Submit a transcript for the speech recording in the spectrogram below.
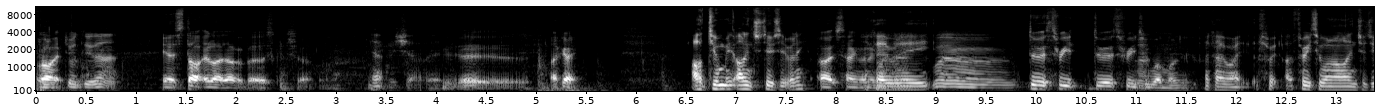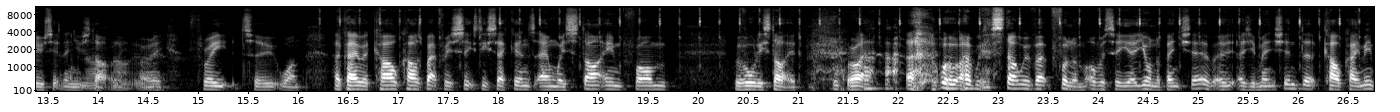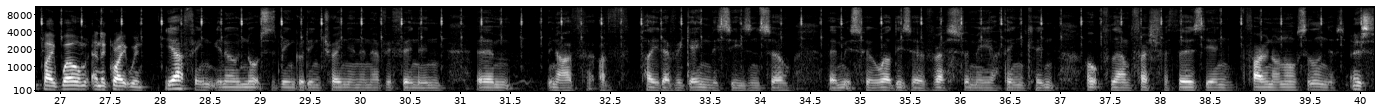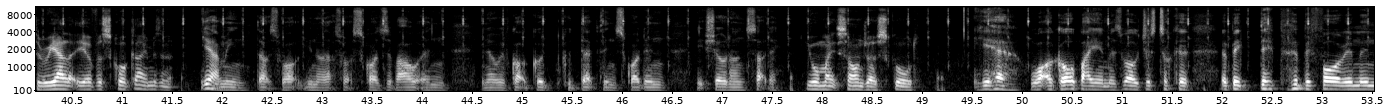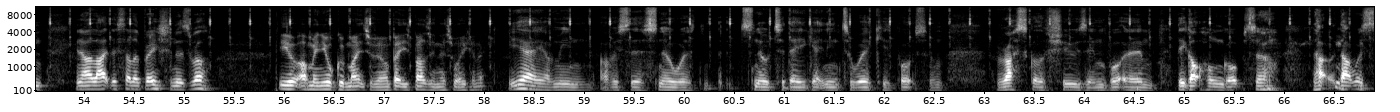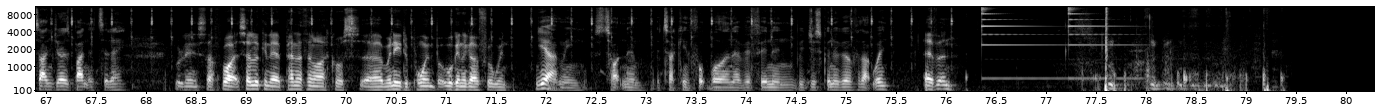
Right. Do you want to do that? Yeah, start it like that with Erskine shot. Yeah. Good shout. Yeah. Yeah. Okay. I'll, do you want me, I'll introduce it, ready? All right, so hang on. Okay, hang on. ready? Well, Do a three. Do a three, two, one, one. Okay, right. Three, uh, three, two, one. I'll introduce it, then you No, start. I'll Ready? start, yeah. ready? Three, two, one. Okay, we're Kyle. Kyle's back for his 60 seconds, and we're starting from. We've already started. Right. uh, well, we're going to start with uh, Fulham. Obviously, uh, you're on the bench there, uh, as you mentioned. Uh, Kyle came in, played well, and a great win. Yeah, I think you know Nuts has been good in training and everything, and um, you know I've I've played every game this season, so um, it's a well-deserved rest for me, I think, and hopefully I'm fresh for Thursday and firing on all cylinders. It's the reality of a squad game, isn't it? Yeah, I mean that's what you know that's what squad's about, and you know we've got good good depth in squad, and it showed on Saturday. Your mate Sandro scored. Yeah, what a goal by him as well. Just took a, a big dip before him, and you know I like the celebration as well. You, I mean, you're good mates with him. I bet he's buzzing this week, isn't? Yeah, I mean, obviously the snow was snow today. Getting into work, he's put some rascal of shoes in, but um, they got hung up. So that that was Sandro's banter today. Brilliant stuff. Right, so looking at Panathinaikos, uh, we need a point, but we're going to go for a win. Yeah, I mean it's Tottenham attacking football and everything, and we're just going to go for that win. Everton.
